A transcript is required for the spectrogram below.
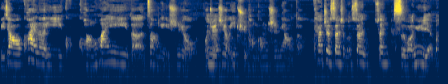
比较快乐意义、狂欢意义的葬礼是有，我觉得是有异曲同工之妙的。他这算什么？算算死亡预言吗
